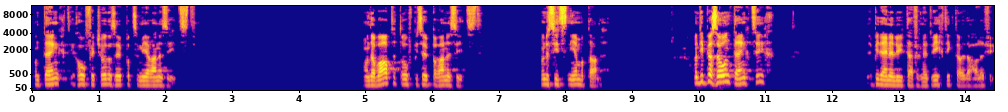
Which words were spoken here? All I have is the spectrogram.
und denkt, ich hoffe jetzt schon, dass jemand zu mir sitzt. Und er wartet darauf, bis jemand sitzt. Und es sitzt niemand an. Und die Person denkt sich, bei diesen Leuten einfach nicht wichtig, da in der Halle 5.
